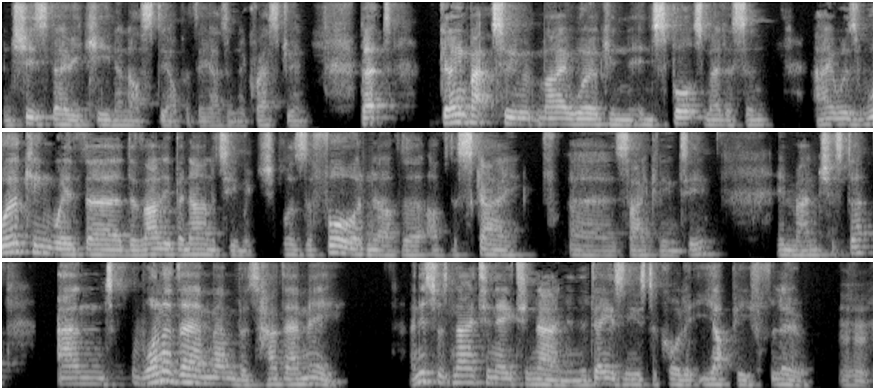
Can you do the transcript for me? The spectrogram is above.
and she's very keen on osteopathy as an equestrian. But going back to my work in, in sports medicine, I was working with uh, the Raleigh Banana team, which was the forerunner of the of the Sky uh, cycling team in Manchester, and one of their members had ME, and this was 1989. In the days they used to call it yuppie flu, mm-hmm.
